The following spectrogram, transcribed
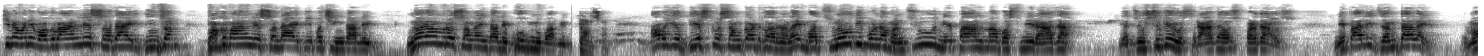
किनभने भगवान्ले सजाय दिन्छन् भगवान्ले सजाय दिएपछि यिनीहरूले नराम्रोसँग यिनीहरूले भोग्नुपर्ने। डर छ। अब यो देशको सङ्कट गर्नलाई म चुनौतीपूर्ण भन्छु नेपालमा बस्ने राजा। या जोसुकै होस् राजा होस् प्रजा होस्। नेपाली जनतालाई म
